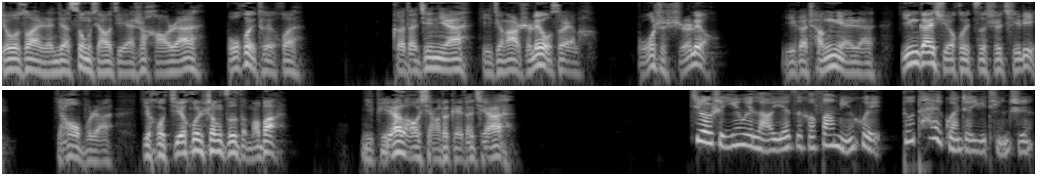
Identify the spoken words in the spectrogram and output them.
就算人家宋小姐是好人，不会退婚，可她今年已经二十六岁了，不是十六。一个成年人应该学会自食其力，要不然以后结婚生子怎么办？你别老想着给她钱。就是因为老爷子和方明慧都太惯着玉婷之，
